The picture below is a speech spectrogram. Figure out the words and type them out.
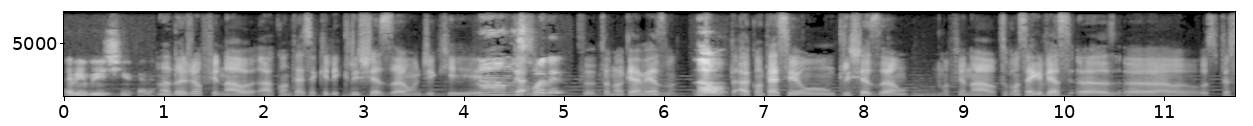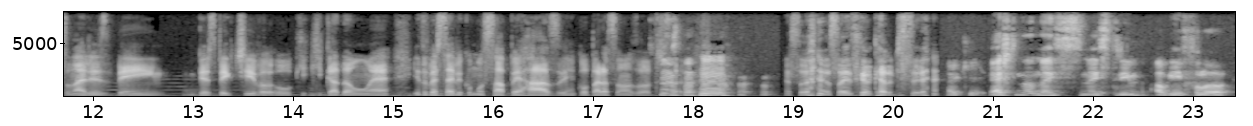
É bem bonitinho, cara. Na dungeon final acontece aquele clichêzão de que. Não, não spoiler. Tu, tu, não quer mesmo? Não. Acontece um clichêzão no final. Tu consegue ver as, uh, uh, os personagens bem em perspectiva o que, que, cada um é, e tu percebe como o sapo é raso em comparação aos outros. é, só, é só isso que eu quero dizer. Ok. Eu acho que no, na, na stream alguém falou:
